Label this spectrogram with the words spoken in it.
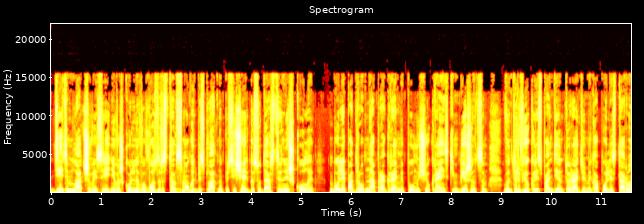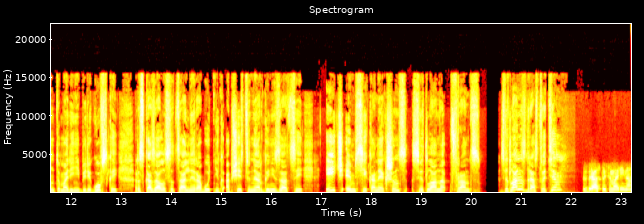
Дети младшего и среднего школьного возраста смогут бесплатно посещать государственные школы. Более подробно о программе помощи украинским беженцам в интервью корреспонденту радио «Мегаполис Торонто» Марине Береговской рассказала социальный работник общественной организации HMC Connections Светлана Франц. Светлана, здравствуйте. Здравствуйте, Марина.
